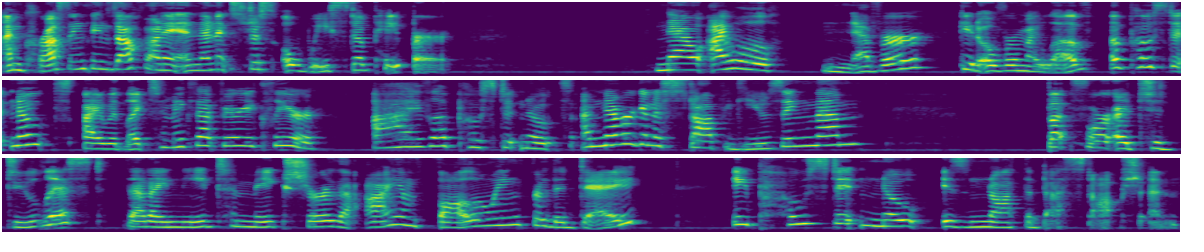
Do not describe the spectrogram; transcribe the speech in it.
I'm crossing things off on it and then it's just a waste of paper. Now, I will never get over my love of post it notes. I would like to make that very clear. I love post it notes. I'm never going to stop using them. But for a to do list that I need to make sure that I am following for the day, a post it note is not the best option.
